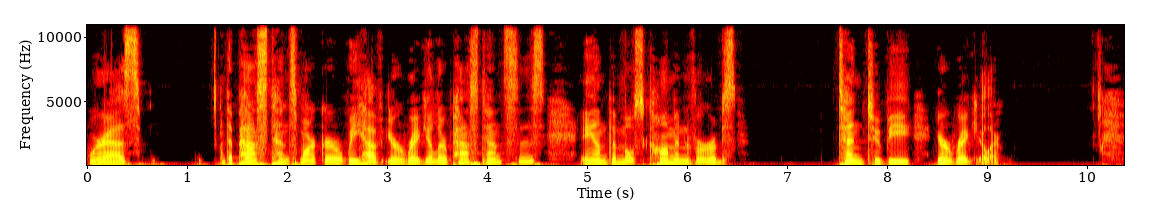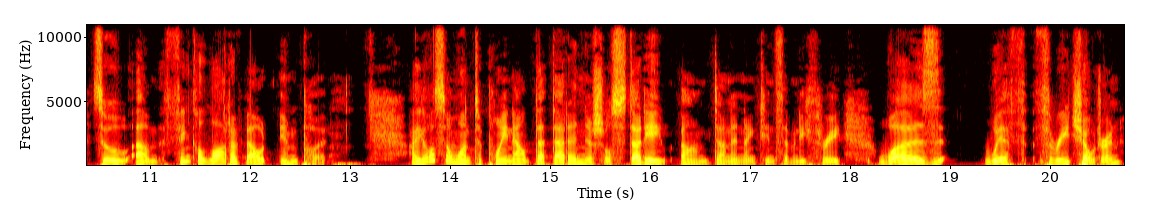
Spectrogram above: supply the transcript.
whereas the past tense marker, we have irregular past tenses, and the most common verbs tend to be irregular. So um, think a lot about input. I also want to point out that that initial study um, done in 1973 was with three children,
